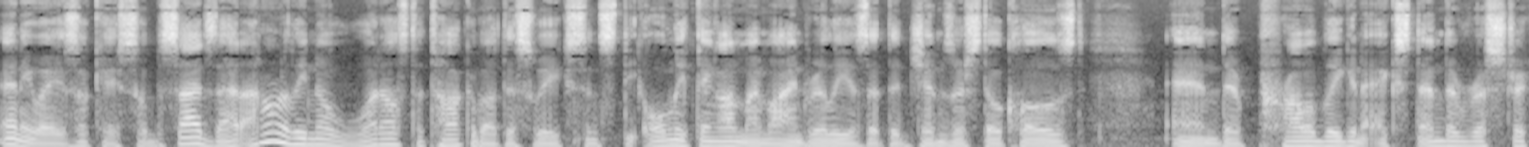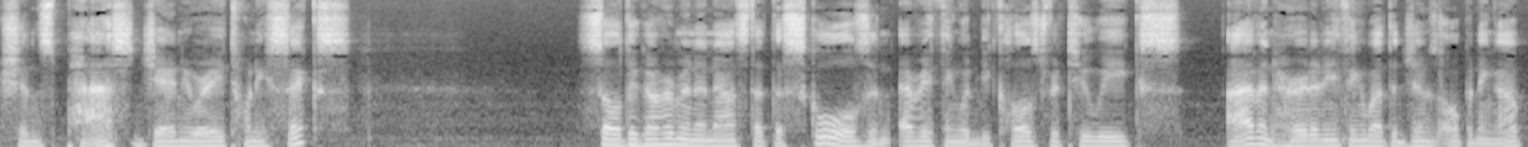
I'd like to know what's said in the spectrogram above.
Anyways, okay, so besides that, I don't really know what else to talk about this week since the only thing on my mind really is that the gyms are still closed and they're probably going to extend the restrictions past January 26. So the government announced that the schools and everything would be closed for two weeks. I haven't heard anything about the gyms opening up,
